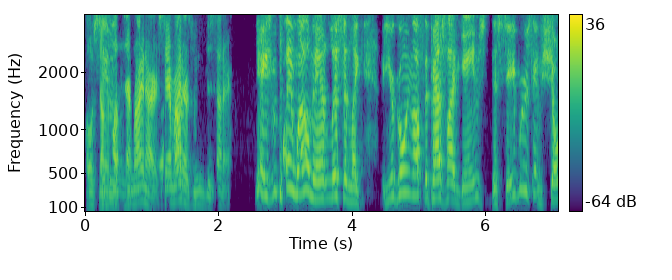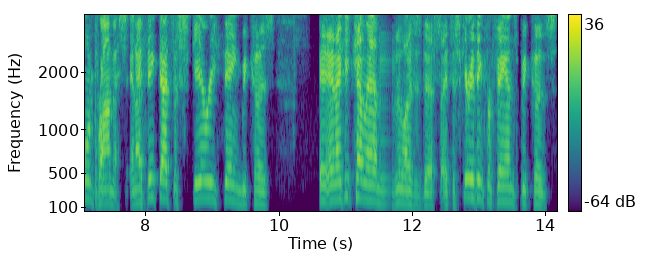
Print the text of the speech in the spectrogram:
Oh, No, Sam. come on, Sam Reinhart. Sam Reinhart's moved to center. Yeah, he's been playing well, man. Listen, like you're going off the past five games, the Sabres have shown promise. And I think that's a scary thing because, and and I think Kevyn Adams realizes this. It's a scary thing for fans because,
